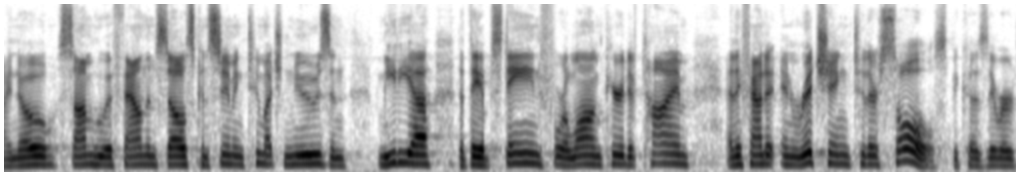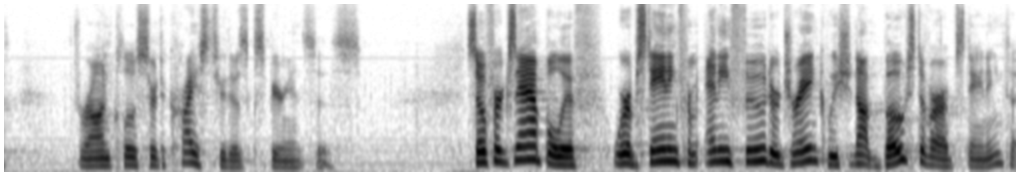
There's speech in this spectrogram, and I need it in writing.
I know some who have found themselves consuming too much news and media that they abstained for a long period of time and they found it enriching to their souls because they were drawn closer to Christ through those experiences. So, for example, if we're abstaining from any food or drink, we should not boast of our abstaining to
